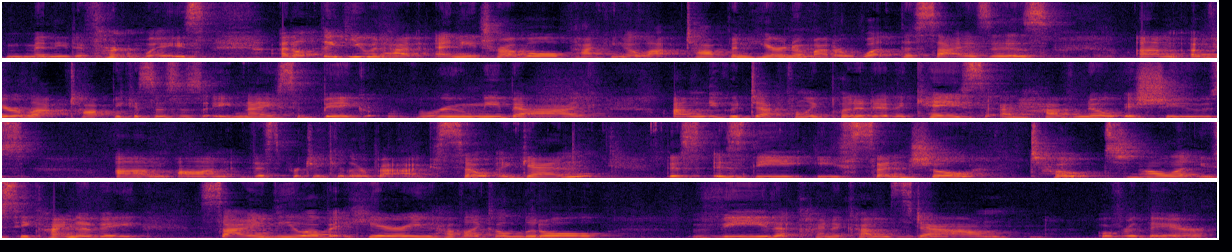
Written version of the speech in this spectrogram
many different ways. I don't think you would have any trouble packing a laptop in here, no matter what the size is um, of your laptop, because this is a nice, big, roomy bag. Um, you could definitely put it in a case and have no issues um, on this particular bag. So again, this is the Essential Tote, and I'll let you see kind of a side view of it here, you have like a little V that kind of comes down over there.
